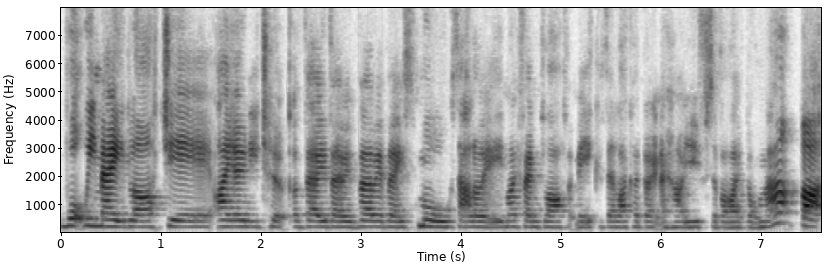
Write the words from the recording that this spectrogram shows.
what we made last year, I only took a very, very, very, very small salary. My friends laugh at me because they're like, I don't know how you've survived on that. But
